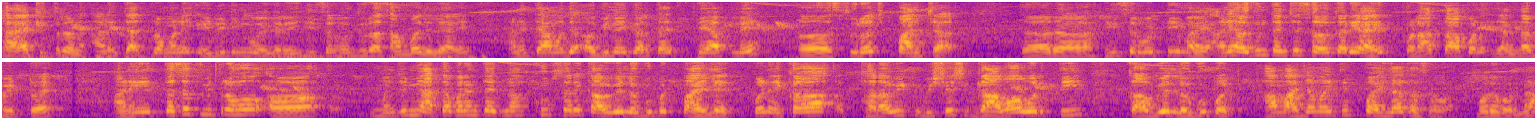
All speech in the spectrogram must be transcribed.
छायाचित्रण आणि त्याचप्रमाणे एडिटिंग वगैरे ही सर्व धुरा सांभाळलेली आहे. आणि त्यामध्ये अभिनय करतायत ते आपले सूरज पांचाळ. तर ही सर्व टीम आहे आणि अजून त्यांचे सहकारी आहेत पण आता आपण यांना भेटतोय. आणि तसंच मित्र हो म्हणजे मी आतापर्यंत आहेत ना खूप सारे काव्य लघुपट पाहिले आहेत पण एका ठराविक विशेष गावावरती काव्य लघुपट हा माझ्या माहितीत पहिलाच असावा. बरोबर ना?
